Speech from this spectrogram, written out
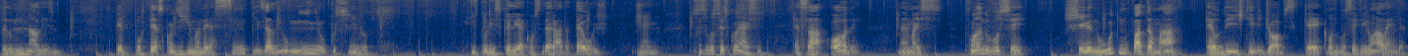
pelo minimalismo, por ter as coisas de maneira simples ali, o mínimo possível. E por isso que ele é considerado até hoje gênio. Não sei se vocês conhecem essa ordem, né? Mas quando você chega no último patamar é o de Steve Jobs, que é quando você vira uma lenda.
